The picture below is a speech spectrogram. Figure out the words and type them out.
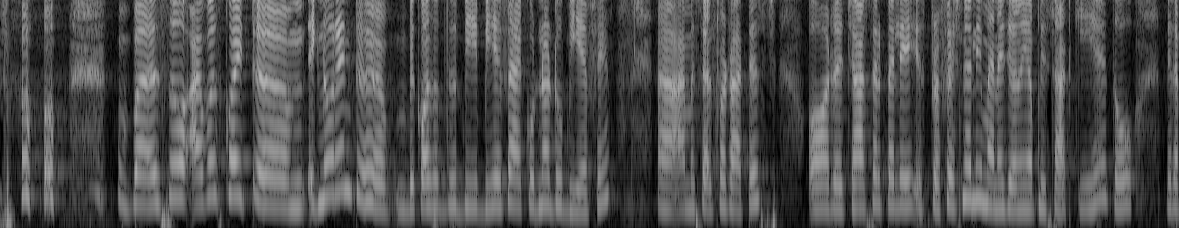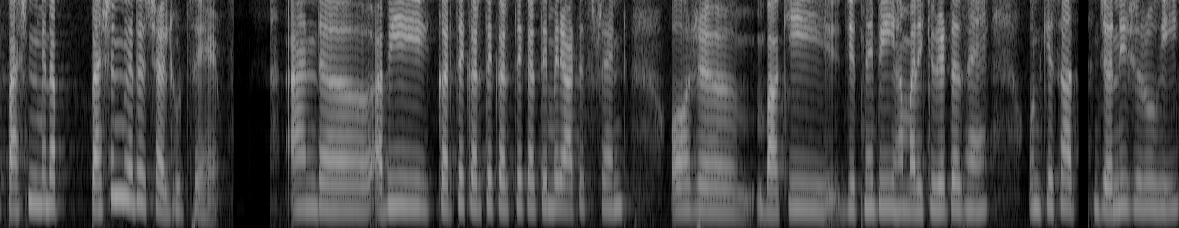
so so I was quite ignorant because of this B B F A I could not do B F A I am a self artist और चार साल पहले इस प्रोफेशनली मैंने जर्नी अपनी स्टार्ट की है तो मेरा पैशन मेरा पैशन मेरे चाइल्डहुड से है। एंड uh, अभी करते करते करते करते मेरे आर्टिस्ट फ्रेंड और uh, बाकी जितने भी हमारे क्यूरेटर्स हैं उनके साथ जर्नी शुरू हुई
